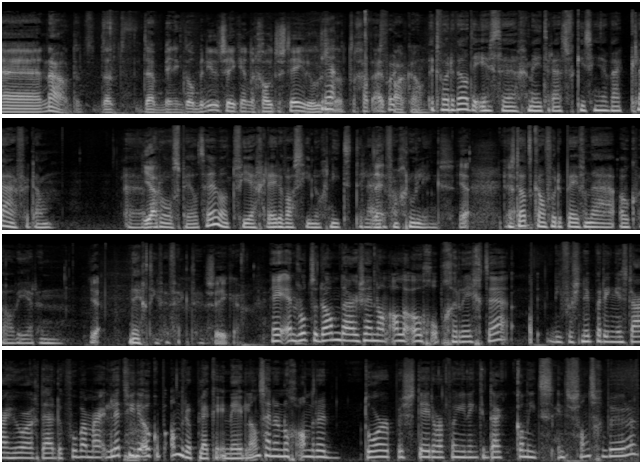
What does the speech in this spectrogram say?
Eh, nou, dat, dat, daar ben ik wel benieuwd, zeker in de grote steden, hoe Ja. ze dat gaat uitpakken. Het worden wel de eerste gemeenteraadsverkiezingen waar Klaver dan Ja. een rol speelt. Hè? Want vier jaar geleden was hij nog niet de leider Nee. van GroenLinks. Ja. Dus dat kan voor de PvdA ook wel weer een Ja. negatief effect hebben. Zeker. Hey, en Rotterdam, daar zijn dan alle ogen op gericht. Hè? Die versnippering is daar heel erg duidelijk voelbaar. Maar letten jullie ook op andere plekken in Nederland? Zijn er nog andere dorpen, steden waarvan je denkt, daar kan iets interessants gebeuren?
